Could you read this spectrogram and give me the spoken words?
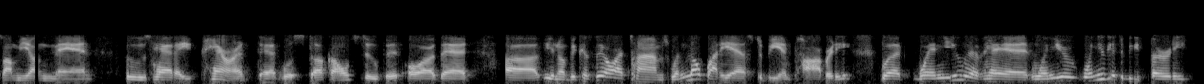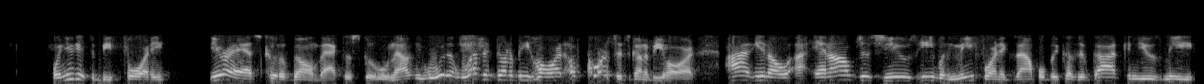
some young man who's had a parent that was stuck on stupid, or that uh, you know, because there are times when nobody has to be in poverty, but when you have had when you when you get to be 30, when you get to be 40, your ass could have gone back to school. Now, was it going to be hard? Of course, it's going to be hard. I, you know, and I'll just use even me for an example because if God can use me,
